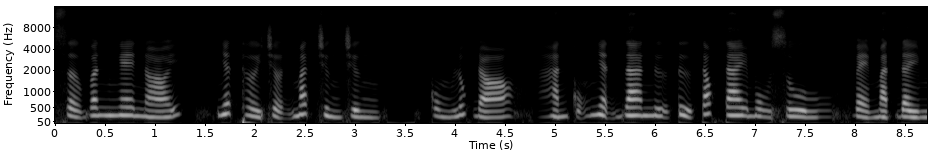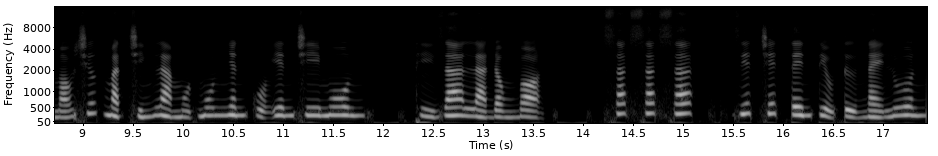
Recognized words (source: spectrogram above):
Sở vân nghe nói, nhất thời trợn mắt trừng trừng. Cùng lúc đó, hắn cũng nhận ra nữ tử tóc tai bù xù, vẻ mặt đầy máu trước mặt chính là một môn nhân của Yên Chi Môn. Thì ra là đồng bọn. Sát sát sát, giết chết tên tiểu tử này luôn.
